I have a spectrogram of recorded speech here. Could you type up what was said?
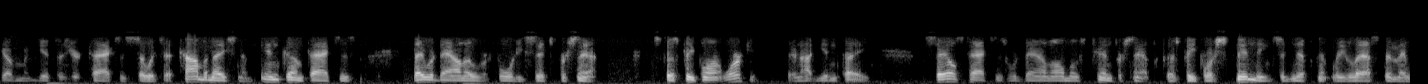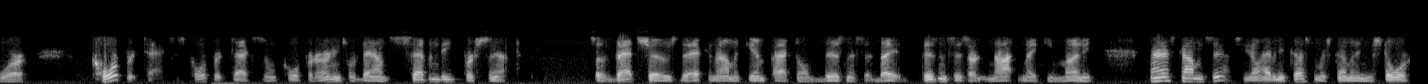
government gets is your taxes. So it's a combination of income taxes. They were down over 46 percent. It's because people aren't working. They're not getting paid. Sales taxes were down almost 10% because people are spending significantly less than they were. Corporate taxes, corporate taxes on corporate earnings were down 70%. So that shows the economic impact on business. They, businesses are not making money. And that's common sense. You don't have any customers coming in your store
